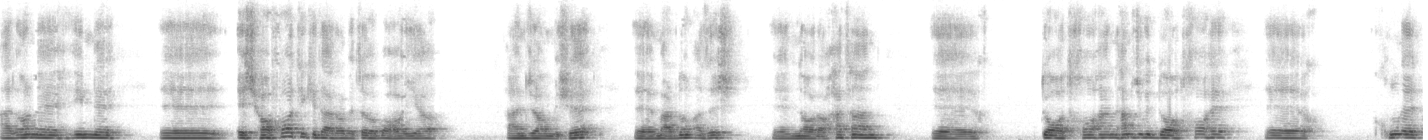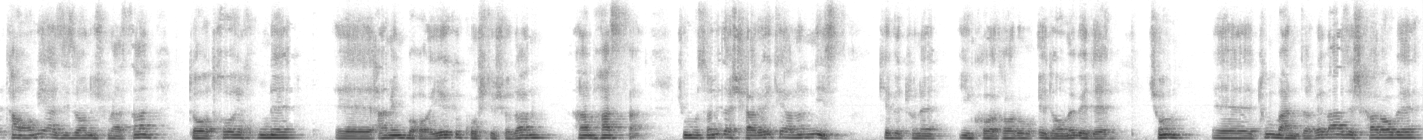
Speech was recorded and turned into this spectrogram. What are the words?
الان این اشهافاتی که در رابطه با باهایی انجام میشه مردم ازش ناراحتن دادخواهن. همونجور که دادخواه خون تمامی عزیزانشون هستن دادخواه خون همین بهایی که کشته شدن هم هستن. چون مسانی در شرایطی الان نیست که بتونه این کارها رو ادامه بده. چون تو منطقه وضعش خرابه.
